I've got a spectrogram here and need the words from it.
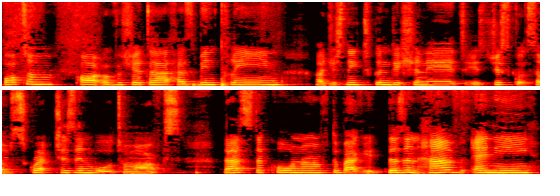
bottom part of the shutter has been clean. I just need to condition it. It's just got some scratches and watermarks. That's the corner of the back. It doesn't have any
